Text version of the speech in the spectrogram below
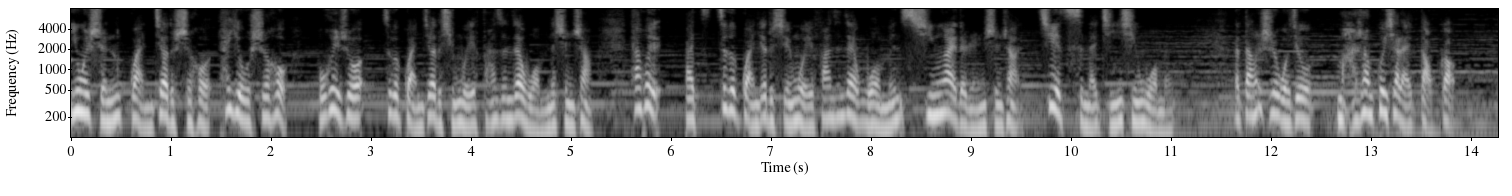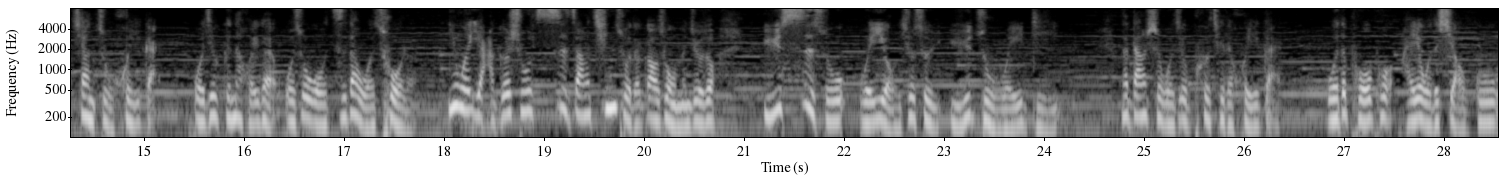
因为神管教的时候，他有时候。不会说这个管教的行为发生在我们的身上，他会把这个管教的行为发生在我们心爱的人身上，借此来警醒我们。那当时我就马上跪下来祷告，向主悔改。我就跟他悔改，我说我知道我错了，因为雅各书四章清楚地告诉我们，就是说与世俗为友，就是与主为敌。那当时我就迫切地悔改，我的婆婆还有我的小姑，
